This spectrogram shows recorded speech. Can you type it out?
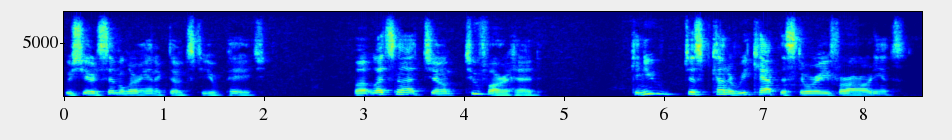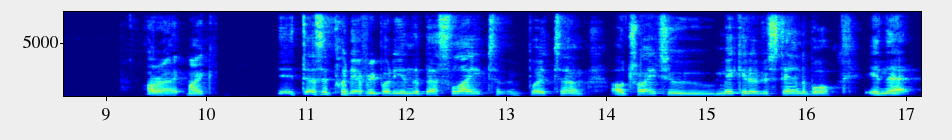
who shared similar anecdotes to your page. But let's not jump too far ahead. Can you just kind of recap the story for our audience? All right, Mike. It doesn't put everybody in the best light, but um, I'll try to make it understandable in that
